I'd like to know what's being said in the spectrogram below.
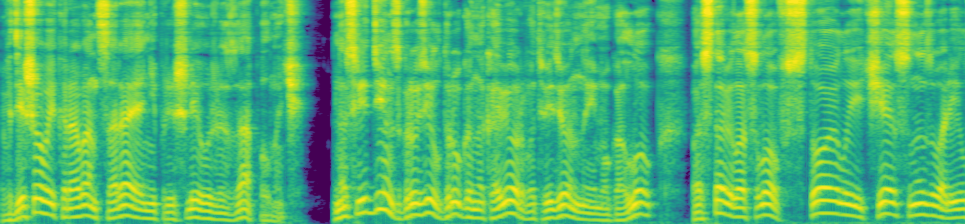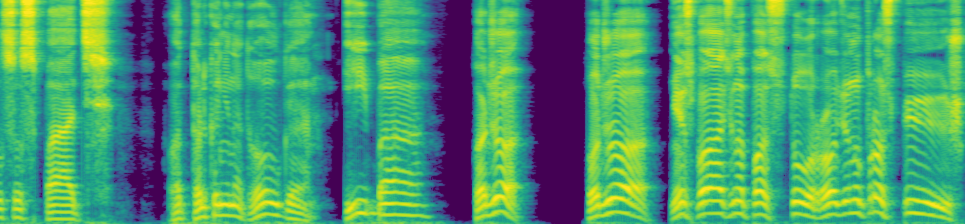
В дешевый караван-сарай они пришли уже за полночь. Насредин сгрузил друга на ковер в отведенный им уголок, поставил ослов в стойло и честно завалился спать. Вот только ненадолго, ибо... «Хаджа! Хаджа! Не спать на посту, родину проспишь!»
